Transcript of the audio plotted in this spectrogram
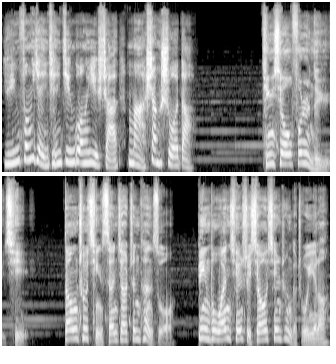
云峰眼前金光一闪，马上说道：“听萧夫人的语气，当初请三家侦探所，并不完全是萧先生的主意了。”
